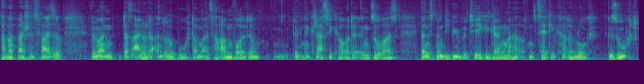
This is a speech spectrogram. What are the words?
Aber beispielsweise, wenn man das ein oder andere Buch damals haben wollte, irgendein Klassiker oder irgend sowas, dann ist man in die Bibliothek gegangen, man hat auf dem Zettelkatalog gesucht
